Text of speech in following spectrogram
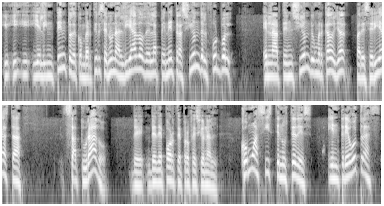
y, y, el intento de convertirse en un aliado de la penetración del fútbol en la atención de un mercado ya parecería hasta saturado de, de deporte profesional. ¿Cómo asisten ustedes, entre otras,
